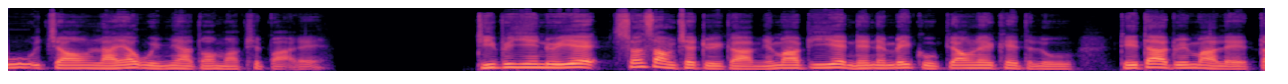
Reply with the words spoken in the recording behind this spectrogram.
ဦးအကြောင်းလာရောက်ဝေမျှသွားမှာဖြစ်ပါတယ်ဒီဘရင်တွေရဲ့စွမ်းဆောင်ချက်တွေကမြန်မာပြည်ရဲ့နယ်နိမိတ်ကိုပြောင်းလဲခဲ့တယ်လို့ဒေတာတွင်းမှာလည်းတ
